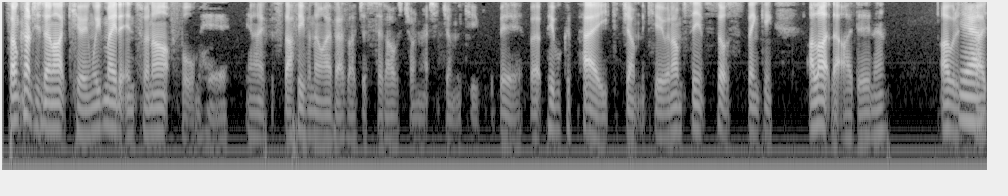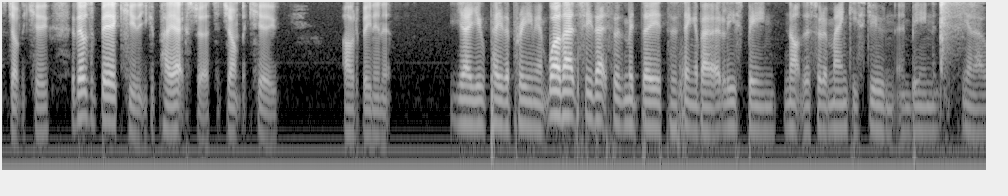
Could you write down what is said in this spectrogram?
Some countries don't like queuing. We've made it into an art form here, you know, for stuff. Even though I've, as I just said, I was trying to actually jump the queue for the beer, but people could pay to jump the queue, and I'm seeing, sort of thinking, I like that idea now. I would have Yeah. paid to jump the queue. If there was a beer queue that you could pay extra to jump the queue, I would have been in it. Yeah, you pay the premium. Well, that's see, that's the mid the, the thing about at least being not the sort of manky student and being, you know,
